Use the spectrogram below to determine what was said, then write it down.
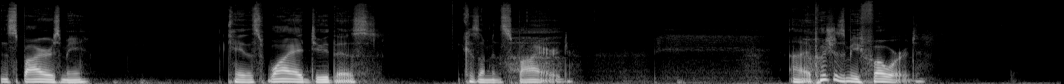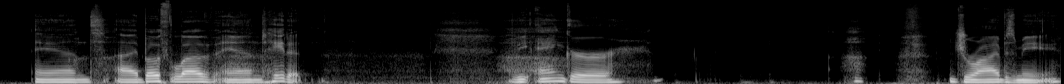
inspires me. Okay, that's why I do this because I'm inspired. Uh, it pushes me forward, and I both love and hate it. The anger drives me.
